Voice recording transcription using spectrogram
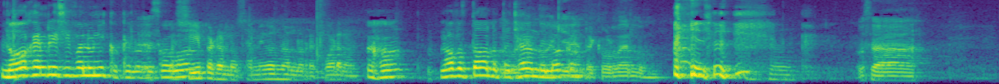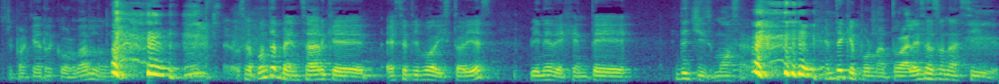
No, Henry sí fue el único que lo Es- recordó. pues sí, pero los amigos no lo recuerdan. Ajá. No, pues todos lo tacharon de no loco. quieren recordarlo. O sea, ¿y ¿para qué recordarlo? no? o sea, ponte a pensar que este tipo de historias viene de gente, gente chismosa. güey. gente que por naturaleza son así, güey.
